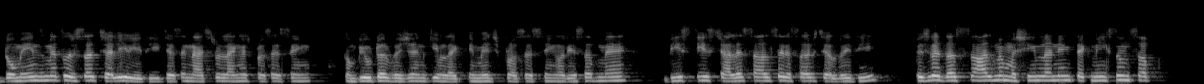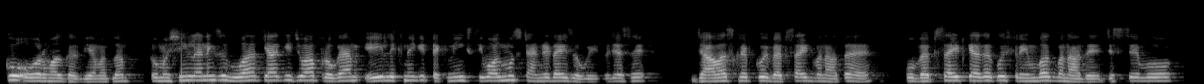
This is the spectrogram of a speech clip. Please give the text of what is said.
डोमेन्स में तो रिसर्च चल ही रही थी जैसे natural language processing computer vision की लाइक इमेज प्रोसेसिंग और ये सब में 20 30 40 साल से रिसर्च चल रही थी। पिछले दस साल में मशीन लर्निंग टेक्निक्स ने उन सबको ओवरहॉल कर दिया मतलब। तो मशीन लर्निंग से हुआ क्या कि जो आप प्रोग्राम ए लिखने की टेक्निक्स थी वो ऑलमोस्ट स्टैंडर्डाइज हो गई। तो जैसे जावास्क्रिप्ट कोई वेबसाइट बनाता है वो वेबसाइट के अगर कोई फ्रेमवर्क बना दे जिससे वो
